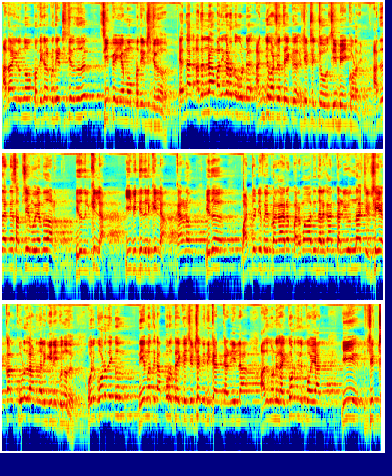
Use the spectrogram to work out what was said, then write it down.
അതായിരുന്നു പ്രതികൾ പ്രതീക്ഷിച്ചിരുന്നത് സി പി ഐ എമ്മും പ്രതീക്ഷിച്ചിരുന്നത്. എന്നാൽ അതെല്ലാം മറികടന്നുകൊണ്ട് അഞ്ചു വർഷത്തേക്ക് ശിക്ഷിച്ചു സി ബി ഐ കോടതി. അത് തന്നെ സംശയം ഉയർന്നതാണ്. ഇത് നിൽക്കില്ല. ഈ വിധി നിൽക്കില്ല. കാരണം ഇത് വൺ ട്വന്റി ഫൈവ് പ്രകാരം പരമാവധി നൽകാൻ കഴിയുന്ന ശിക്ഷയേക്കാൾ കൂടുതലാണ് നൽകിയിരിക്കുന്നത്. ഒരു കോടതിക്കും നിയമത്തിന് അപ്പുറത്തേക്ക് ശിക്ഷ വിധിക്കാൻ കഴിയില്ല. അതുകൊണ്ട് ഹൈക്കോടതിയിൽ പോയാൽ ഈ ശിക്ഷ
